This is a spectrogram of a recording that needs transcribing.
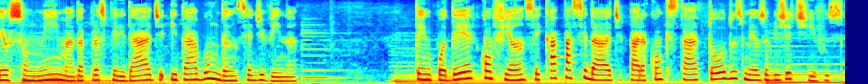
Eu sou um imã da prosperidade e da abundância divina. Tenho poder, confiança e capacidade para conquistar todos os meus objetivos.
